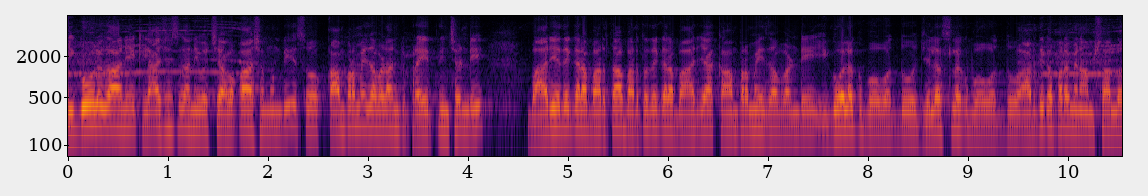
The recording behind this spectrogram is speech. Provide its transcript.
ఈగోలు కానీ క్లాషెస్ కానీ వచ్చే అవకాశం ఉంది. సో కాంప్రమైజ్ అవ్వడానికి ప్రయత్నించండి. భార్య దగ్గర భర్త భర్త దగ్గర భార్య కాంప్రమైజ్ అవ్వండి ఈగోలకు పోవద్దు జిలస్లకు పోవద్దు ఆర్థికపరమైన అంశాల్లో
